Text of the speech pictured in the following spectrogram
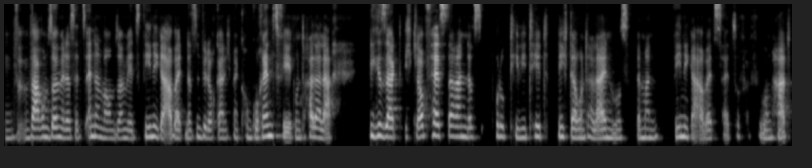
warum sollen wir das jetzt ändern? Warum sollen wir jetzt weniger arbeiten? Da sind wir doch gar nicht mehr konkurrenzfähig und tralala. Wie gesagt, ich glaube fest daran, dass Produktivität nicht darunter leiden muss, wenn man weniger Arbeitszeit zur Verfügung hat.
